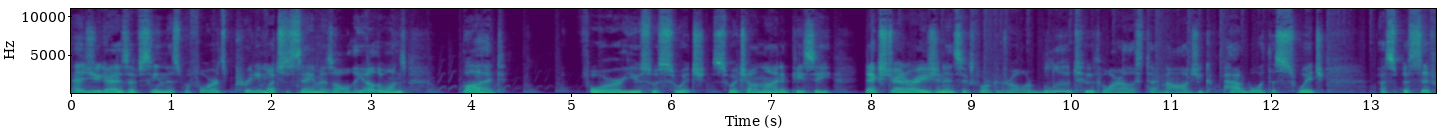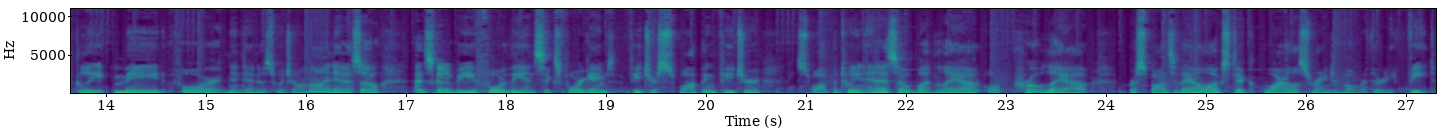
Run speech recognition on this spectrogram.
As you guys have seen this before, it's pretty much the same as all the other ones, but for use with Switch, Switch Online, and PC, next generation N64 controller, Bluetooth wireless technology compatible with the Switch, uh, specifically made for Nintendo Switch Online NSO. That's going to be for the N64 games. Features swapping feature, swap between NSO button layout or Pro layout, responsive analog stick, wireless range of over 30 feet.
